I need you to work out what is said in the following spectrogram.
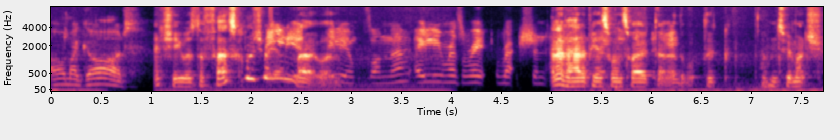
Oh my god. Actually, it was the first Call of Duty? Alien, No, it wasn't. Alien was on there. Alien Resurrection. I never had a PS1, so I don't know the, the, them too much.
